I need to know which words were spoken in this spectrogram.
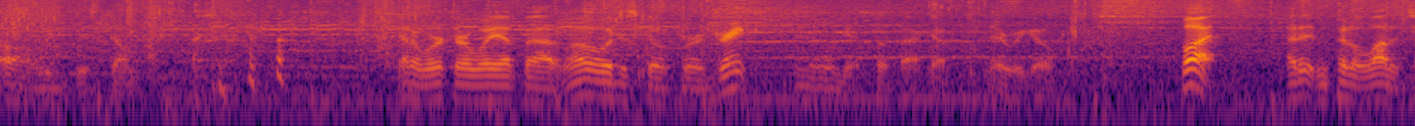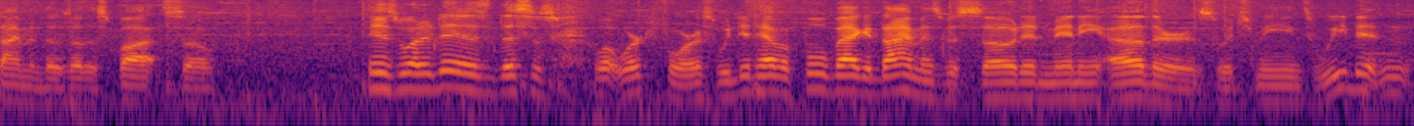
oh, we just dumped. Got to work our way up out. Oh, we'll just go for a drink, and then we'll get put back up. There we go. But I didn't put a lot of time in those other spots, so is what it is. This is what worked for us. We did have a full bag of diamonds, but so did many others, which means we didn't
